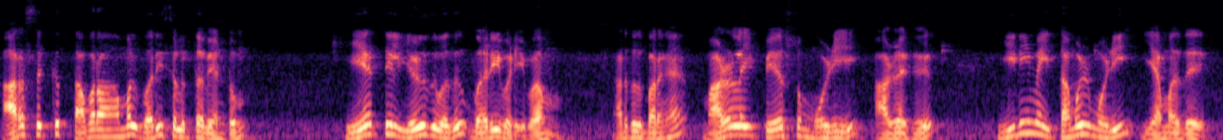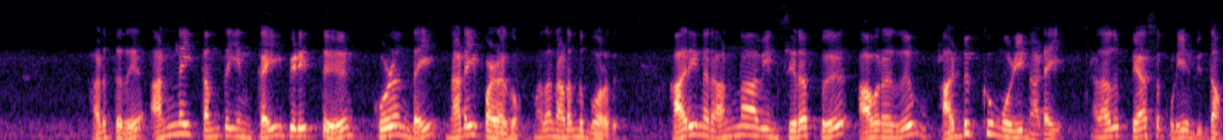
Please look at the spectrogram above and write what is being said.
அரசுக்கு தவறாமல் வரி செலுத்த வேண்டும். ஏட்டில் எழுதுவது வரி வடிவம். அடுத்தது பாருங்கள் மழலை பேசும் மொழி அழகு இனிமை தமிழ் மொழி எமது. அடுத்தது அன்னை தந்தையின் கைப்பிடித்து குழந்தை நடைப்பழகும். அதான் நடந்து போகிறது அறிஞர் அண்ணாவின் சிறப்பு அவரது அடுக்கு மொழி நடை அதாவது பேசக்கூடிய விதம்.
